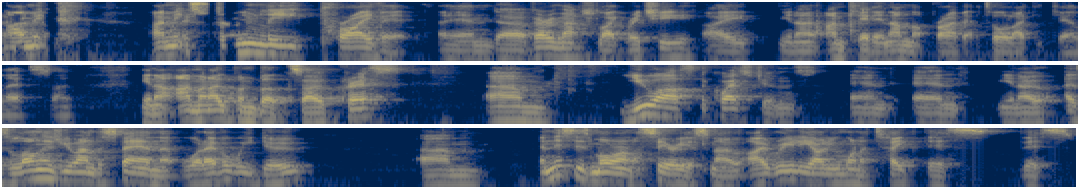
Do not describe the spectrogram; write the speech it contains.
I'm, I'm extremely private and uh, very much like Richie. I, you know, I'm kidding. I'm not private at all. I could care less. So, you know, I'm an open book. So, Chris, um, you ask the questions and and you know as long as you understand that whatever we do um, and this is more on a serious note i really only want to take this this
